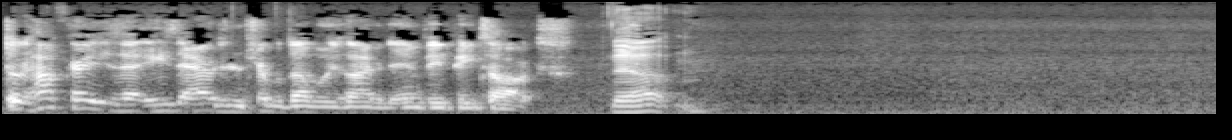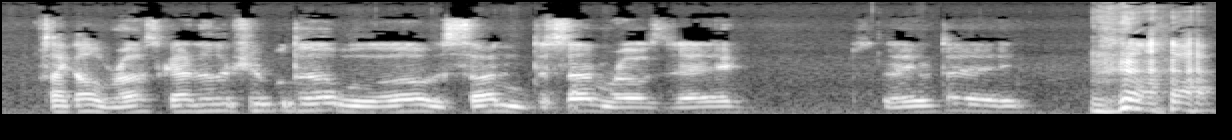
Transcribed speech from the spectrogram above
Dude, how crazy is that? He's averaging a triple double. He's not even in MVP talks. Yep. It's like, oh, Russ got another triple double. Oh, the sun, the sun rose today. Same thing.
